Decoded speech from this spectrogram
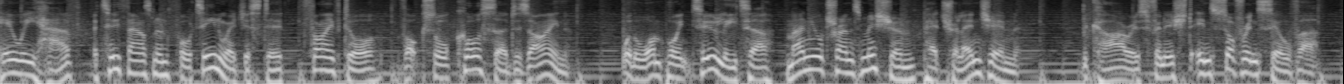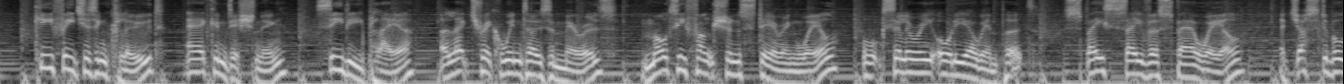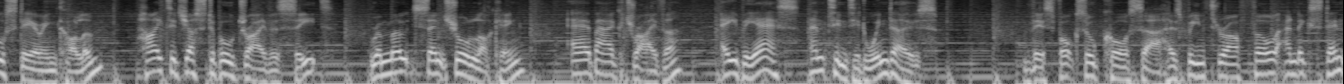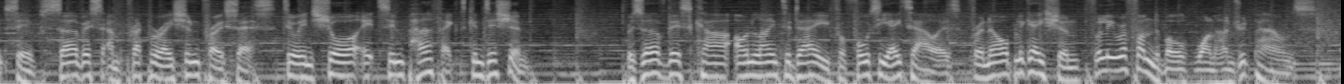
Here we have a 2014 registered 5-door Vauxhall Corsa design with a 1.2 litre manual transmission petrol engine. The car is finished in sovereign silver. Key features include air conditioning, CD player, electric windows and mirrors, multifunction steering wheel, auxiliary audio input, space saver spare wheel, adjustable steering column, height adjustable driver's seat, remote central locking, airbag driver, ABS and tinted windows. This Vauxhall Corsa has been through our full and extensive service and preparation process to ensure it's in perfect condition. Reserve this car online today for 48 hours for an obligation fully refundable £100.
